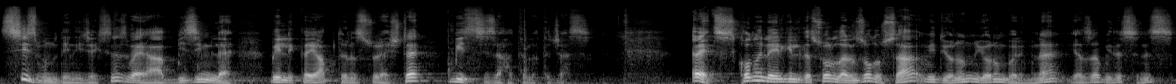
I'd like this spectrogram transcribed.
Siz bunu deneyeceksiniz veya bizimle birlikte yaptığınız süreçte biz size hatırlatacağız. Evet, konuyla ilgili de sorularınız olursa videonun yorum bölümüne yazabilirsiniz.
